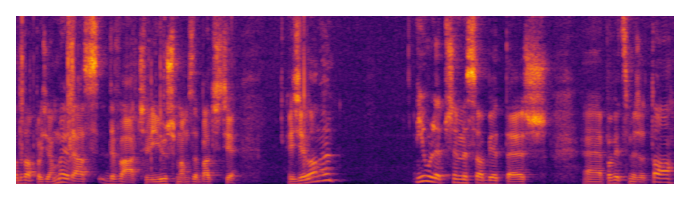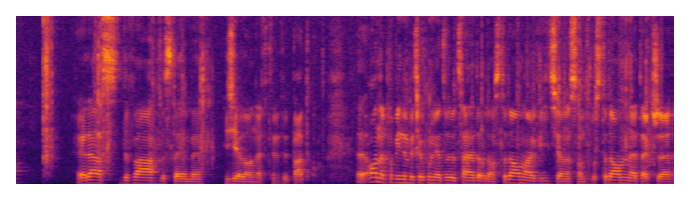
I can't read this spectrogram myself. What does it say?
o dwa poziomy, raz, dwa, czyli już mam, zobaczcie, zielone. I ulepszymy sobie też, e, powiedzmy, że to, raz, dwa, dostajemy zielone w tym wypadku. E, One powinny być ogólnie odwrócone dobrą stroną. Jak widzicie, one są dwustronne, także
